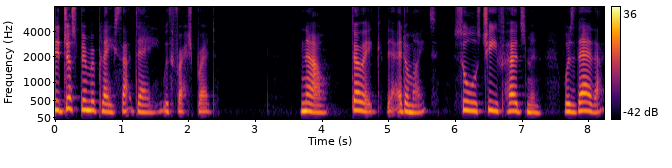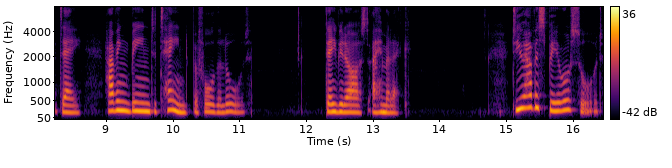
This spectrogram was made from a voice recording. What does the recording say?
had just been replaced that day with fresh bread. Now, Doeg the Edomite, Saul's chief herdsman, was there that day, having been detained before the Lord. David asked Ahimelech, Do you have a spear or sword?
